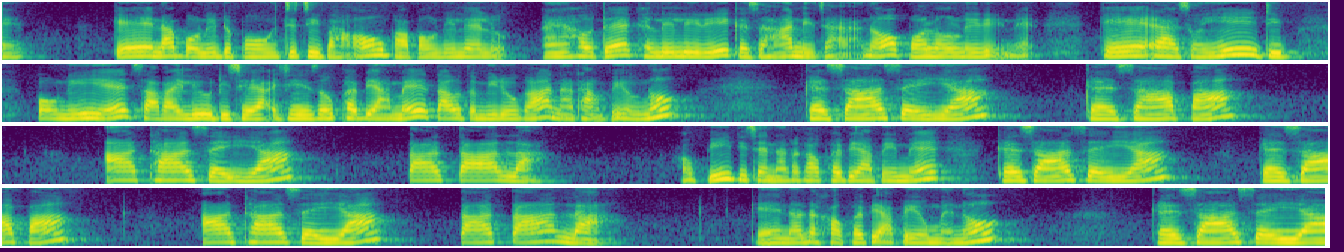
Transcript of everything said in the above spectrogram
ကဲနောက်ပုံလေးတစ်ပုံကြည့်ကြည့်ပါအောင်ဘာပုံလေးလဲလို့အဲဟုတ်တယ်ခလေးလေးတွေကစားနေကြတာနော်ဘောလုံးလေးတွေနဲ့ကဲအဲ့ဒါဆိုရင်ဒီပုံလေးရဲ့စာပိုင်လေးကိုဒီချက်ကအရင်ဆုံးဖတ်ပြမယ်တောက်သမီးတို့ကနားထောင်ပေးအောင်နော်ကစားစရာကစားပါအားထားစရာတာတာလာ ဟုတ်ပြီဒီချက်နောက်တစ်ခေါက်ဖတ်ပြပေးမယ်ကစားစရာကစားပါအားထားစရာတာတာလာကဲနောက်တစ်ခေါက်ဖတ်ပြပေးအောင်မယ်နော်ကစားစရာ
